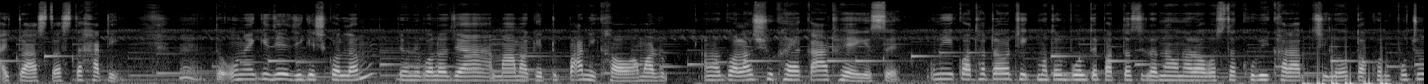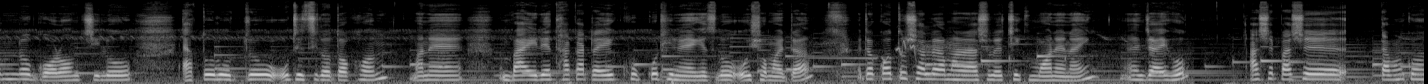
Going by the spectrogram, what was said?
একটু আস্তে আস্তে হাঁটি। হ্যাঁ তো ওনাকে যে জিজ্ঞেস করলাম, যে উনি বলল যে মা, আমাকে একটু পানি খাও আমার আমার গলা শুকায় কাঠ হয়ে গেছে। উনি কথাটাও ঠিক মতন বলতে পারতাছিল না। ওনার অবস্থা খুবই খারাপ ছিল। তখন প্রচণ্ড গরম ছিল। এত রৌদ্র উঠেছিল তখন। মানে বাইরে থাকাটাই খুব কঠিন হয়ে গেছিল ওই সময়টা। এটা কত সালে আমার আসলে ঠিক মনে নাই। যাই হোক, আশেপাশে তেমন কোনো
